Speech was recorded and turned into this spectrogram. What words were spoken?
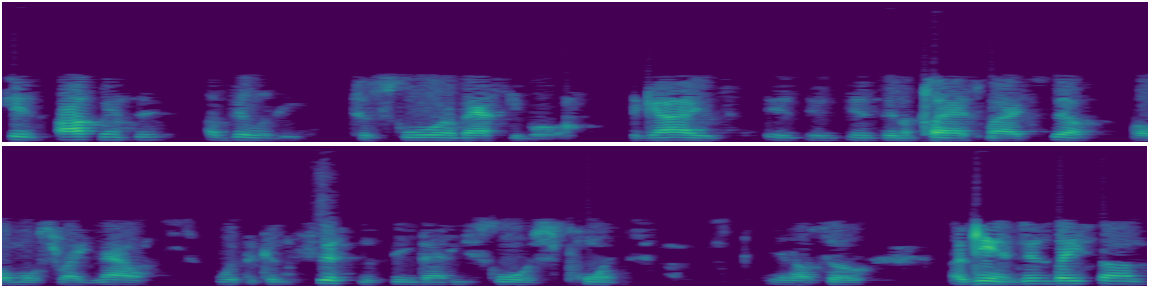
his offensive ability to score a basketball. The guy is is, is in a class by itself almost right now with the consistency that he scores points. You know, so again, just based on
